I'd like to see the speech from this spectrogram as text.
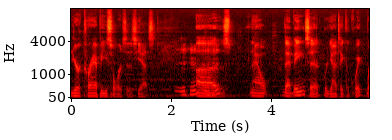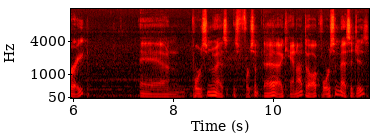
Your crappy sources, yes. Mm-hmm, uh, s- Now that being said, we're gonna take a quick break, and for some mess for some uh, I cannot talk for some messages,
